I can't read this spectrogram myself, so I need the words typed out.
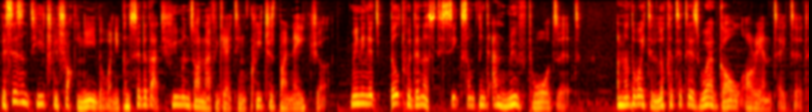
This isn't hugely shocking either when you consider that humans are navigating creatures by nature, meaning it's built within us to seek something and move towards it. Another way to look at it is we're goal orientated.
